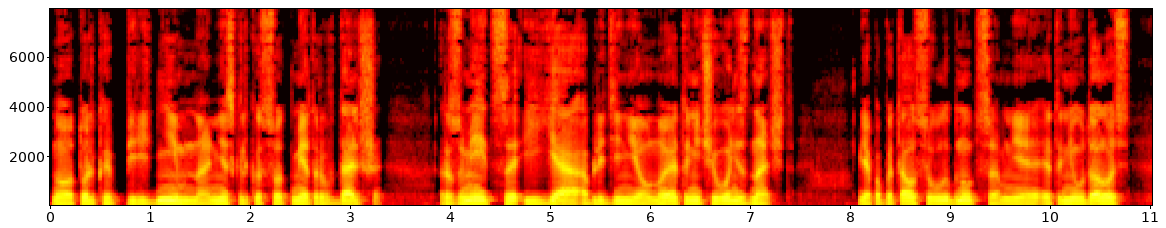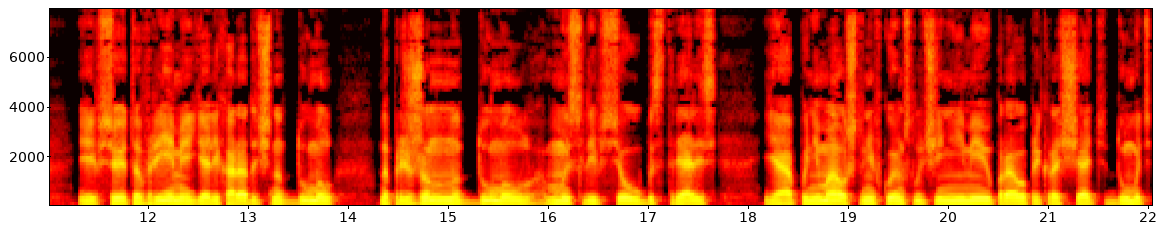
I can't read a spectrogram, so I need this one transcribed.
но только перед ним, на несколько сот метров дальше. Разумеется, и я обледенел, но это ничего не значит. Я попытался улыбнуться, мне это не удалось, и все это время я лихорадочно думал, напряженно думал, мысли все убыстрялись. Я понимал, что ни в коем случае не имею права прекращать думать.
